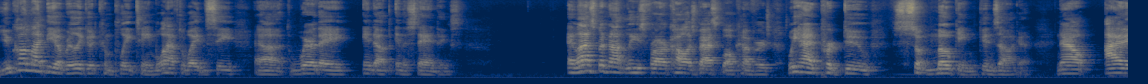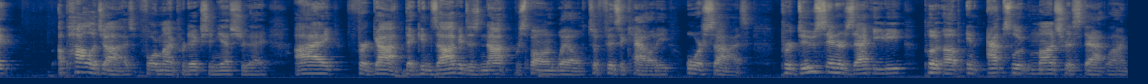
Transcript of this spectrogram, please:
UConn might be a really good complete team. We'll have to wait and see uh, where they end up in the standings. And last but not least, for our college basketball coverage, we had Purdue smoking Gonzaga. Now, I apologize for my prediction yesterday. I forgot that Gonzaga does not respond well to physicality or size. Purdue center Zach Edey put up an absolute monstrous stat line.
